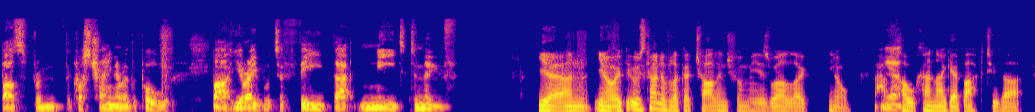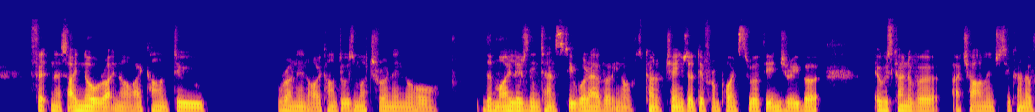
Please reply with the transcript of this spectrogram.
buzz from the cross trainer or the pool, but you're able to feed that need to move. Yeah, and you know, it, it was kind of like a challenge for me as well. Like, you know, Yeah. how can I get back to that fitness? I know right now I can't do running or I can't do as much running or the mileage, the intensity, whatever, you know, it's kind of changed at different points throughout the injury, but it was kind of a, a challenge to kind of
